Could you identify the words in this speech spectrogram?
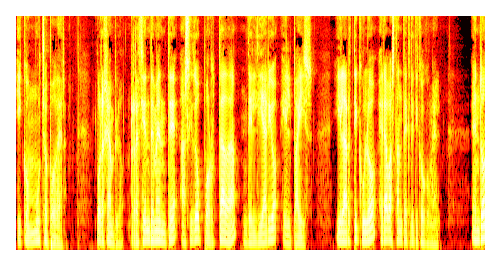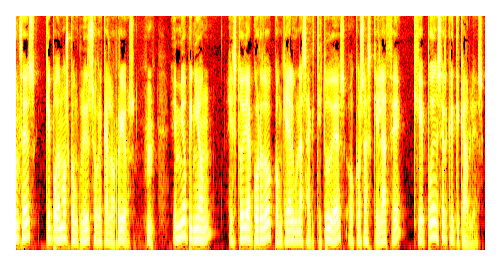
y con mucho poder. Por ejemplo, recientemente ha sido portada del diario El País y el artículo era bastante crítico con él. Entonces, ¿qué podemos concluir sobre Carlos Ríos? Hmm. En mi opinión, estoy de acuerdo con que hay algunas actitudes o cosas que él hace que pueden ser criticables,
